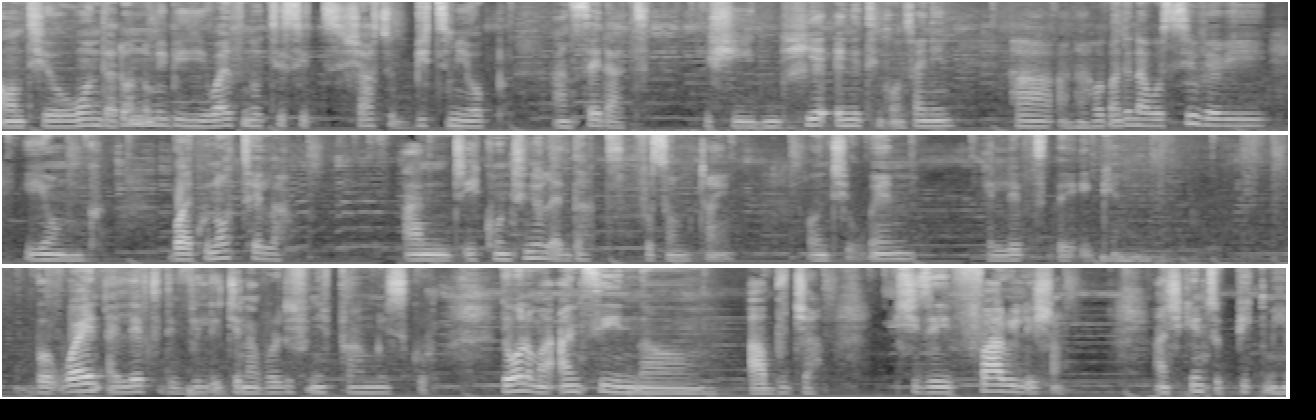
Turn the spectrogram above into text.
Until one day, I don't know, maybe his wife noticed it. She has to beat me up and say that if she hear anything concerning her and her husband, then I was still very young, but I could not tell her. And it continued like that for some time until when I left there again. But when I left the village and I've already finished primary school, the one of my auntie in um, Abuja, she's a far relation, and she came to pick me.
